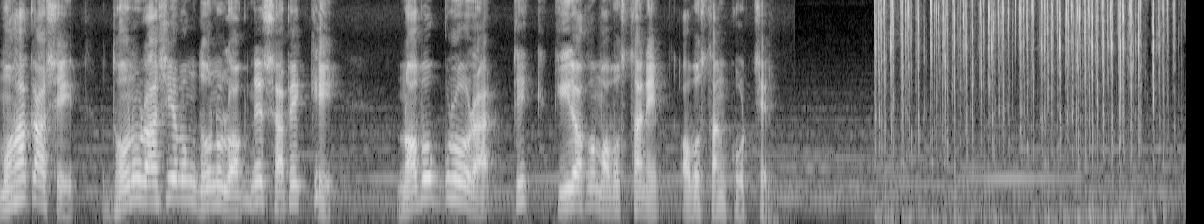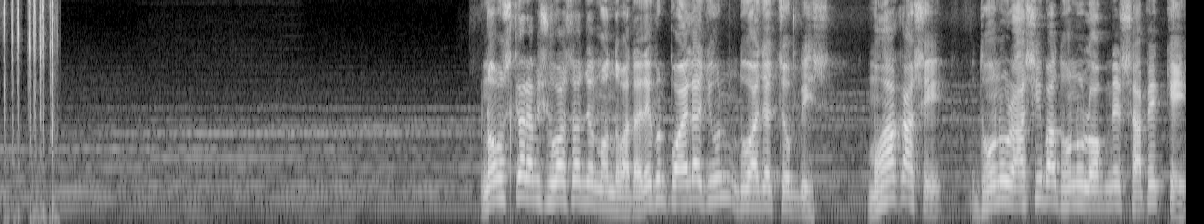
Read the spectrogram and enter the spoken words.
মহাকাশে ধনু রাশি এবং ধনু লগ্নের সাপেক্ষে নবগ্রহরা ঠিক কী রকম অবস্থানে অবস্থান করছেন? নমস্কার, আমি সুভাষ রঞ্জন বন্দ্যোপাধ্যায়। দেখুন, পয়লা জুন দু হাজার চব্বিশ। মহাকাশে ধনু রাশি বা ধনু লগ্নের সাপেক্ষে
